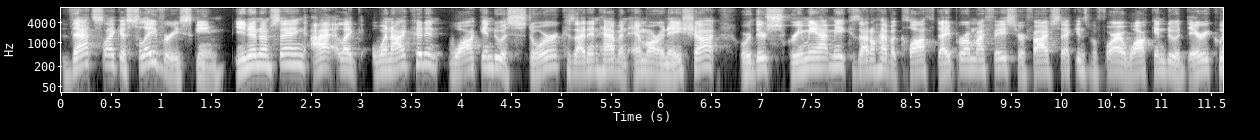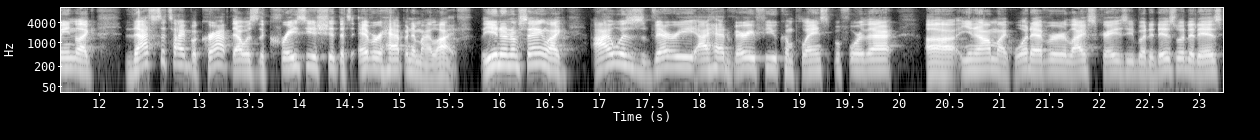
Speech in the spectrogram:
that's like a slavery scheme. You know what I'm saying? I like when I couldn't walk into a store because I didn't have an mRNA shot, or they're screaming at me because I don't have a cloth diaper on my face for five seconds before I walk into a Dairy Queen. Like that's the type of crap that was the craziest shit that's ever happened in my life. You know what I'm saying? Like I was very, I had very few complaints before that. Uh, you know, I'm like, whatever, life's crazy, but it is what it is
